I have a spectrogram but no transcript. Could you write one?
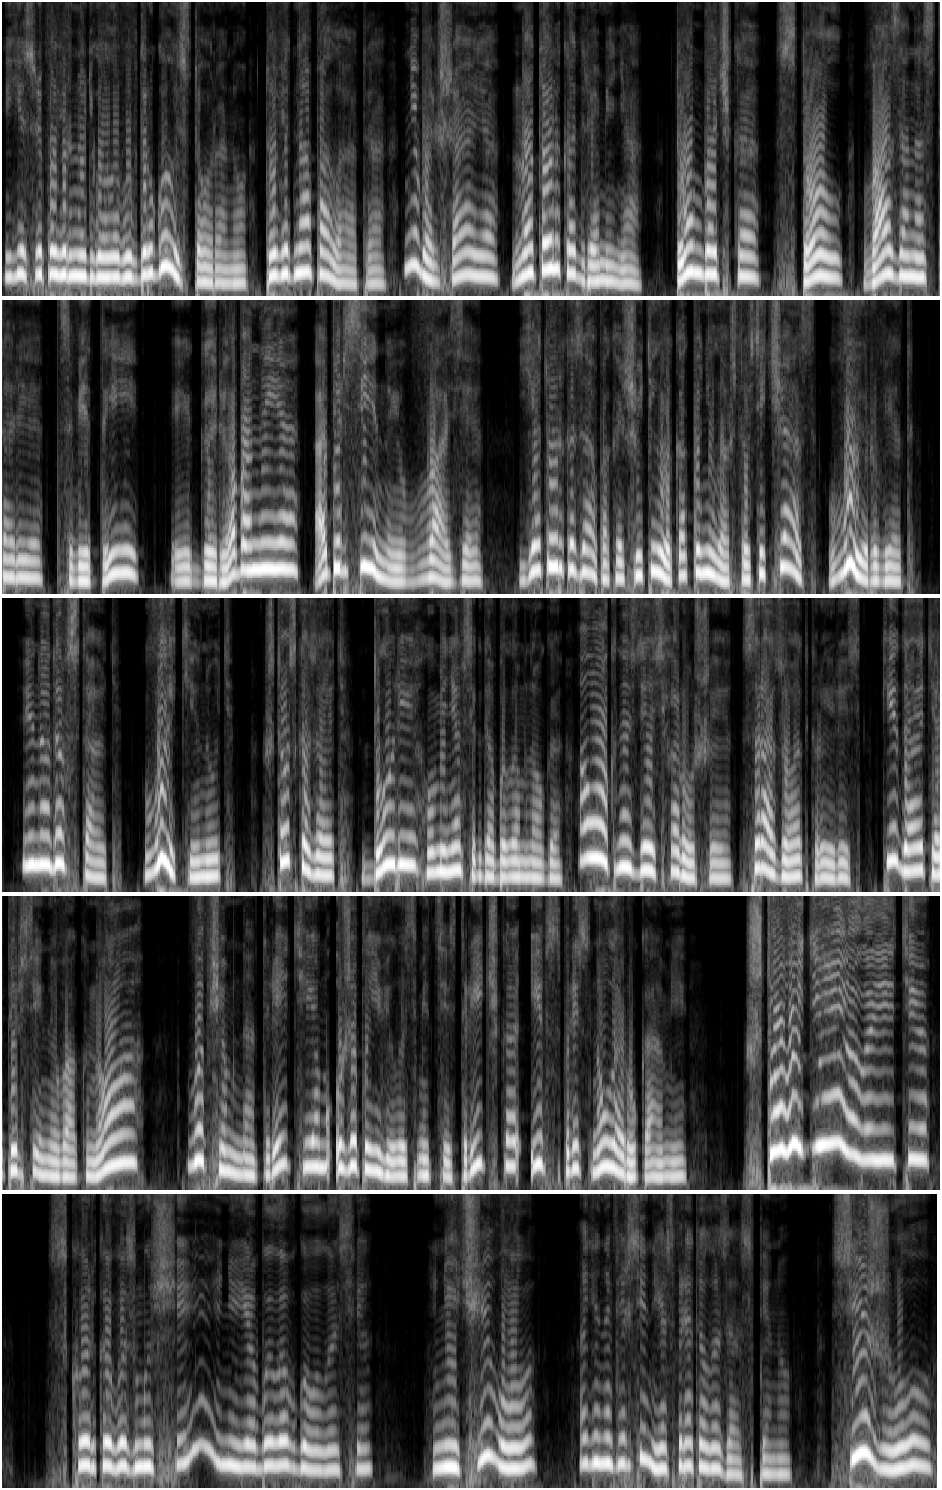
Если повернуть голову в другую сторону, то видна палата, небольшая, но только для меня. Тумбочка, стол, ваза на столе, цветы и грёбаные апельсины в вазе. Я только запах ощутила, как поняла, что сейчас вырвет. И надо встать, выкинуть. Что сказать, дури у меня всегда было много, а окна здесь хорошие, сразу открылись. Кидать апельсины в окно... В общем, на третьем уже появилась медсестричка и всплеснула руками. «Что вы делаете?» Сколько возмущения было в голосе. «Ничего, один апельсин я спрятала за спину. «Сижу!»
